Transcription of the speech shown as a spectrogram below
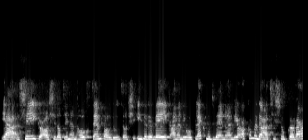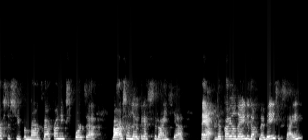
ja, zeker als je dat in een hoog tempo doet. Als je iedere week aan een nieuwe plek moet wennen. Weer accommodatie zoeken. Waar is de supermarkt? Waar kan ik sporten? Waar is een leuk restaurantje? Nou ja, daar kan je al de hele dag mee bezig zijn.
